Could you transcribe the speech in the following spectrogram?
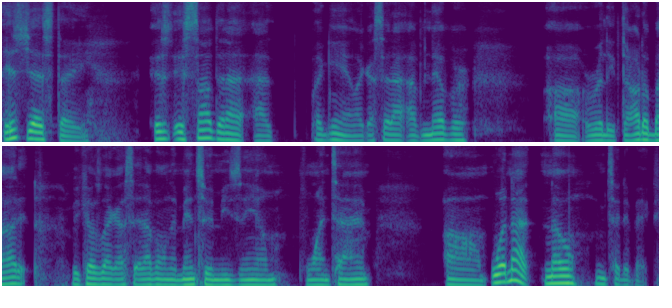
it's just a it's it's something I, I again, like I said, I, have never uh, really thought about it because, like I said, I've only been to a museum one time. Um, well, not no. Let me take it back.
